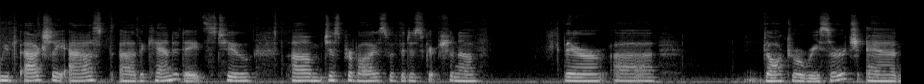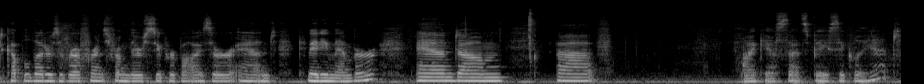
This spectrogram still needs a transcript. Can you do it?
we've actually asked uh, the candidates to um, just provide us with a description of their uh, doctoral research and a couple letters of reference from their supervisor and committee member, and um, uh, I guess that's basically it.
